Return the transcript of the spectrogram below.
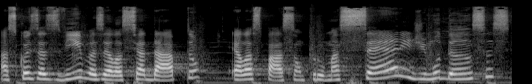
as coisas vivas elas se adaptam elas passam por uma série de mudanças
